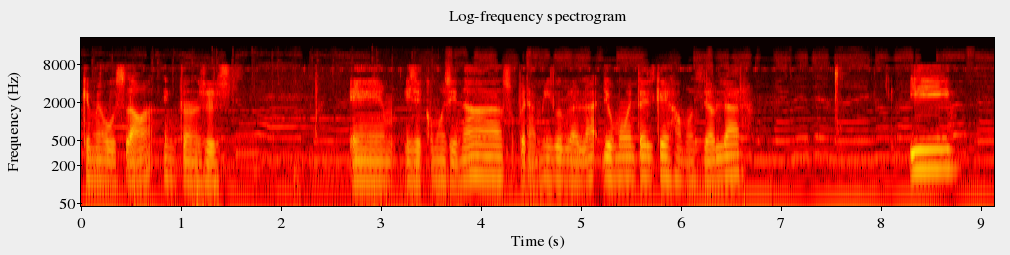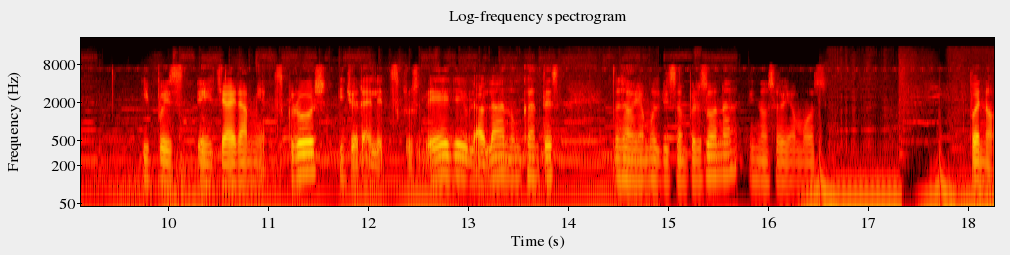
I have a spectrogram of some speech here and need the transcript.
que me gustaba, entonces eh, hice como si nada, súper amigos, bla bla. Llegó un momento en el que dejamos de hablar y y pues ella era mi ex crush y yo era el ex crush de ella y bla bla. Nunca antes nos habíamos visto en persona y no sabíamos. Bueno,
